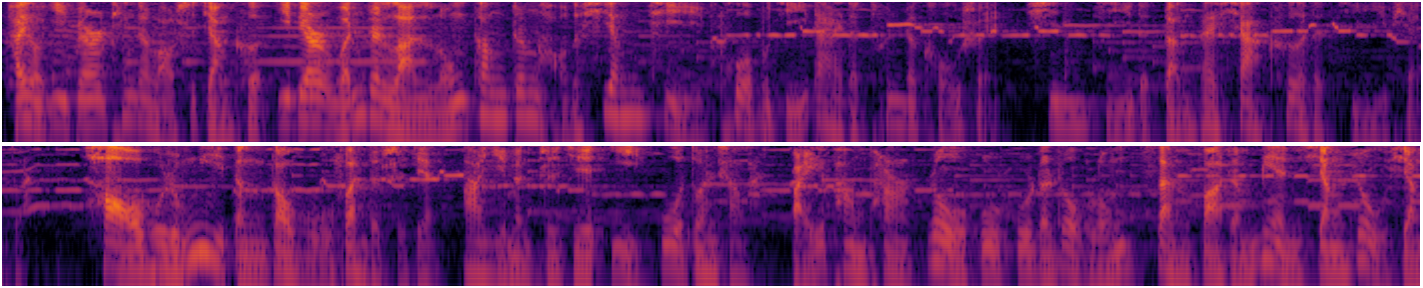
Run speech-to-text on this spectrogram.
还有一边听着老师讲课，一边闻着懒龙刚蒸好的香气，迫不及待的吞着口水，心急的等待下课的记忆片段。好不容易等到午饭的时间，阿姨们直接一锅端上来。白胖胖、肉乎乎的肉龙，散发着面香肉香，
